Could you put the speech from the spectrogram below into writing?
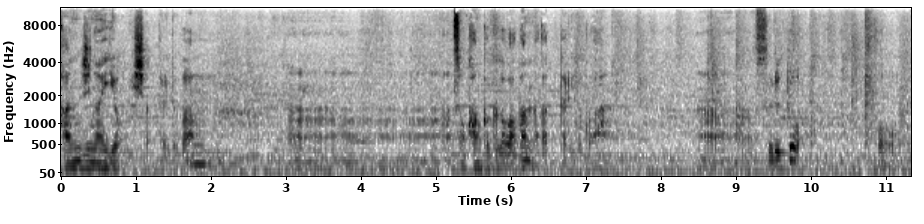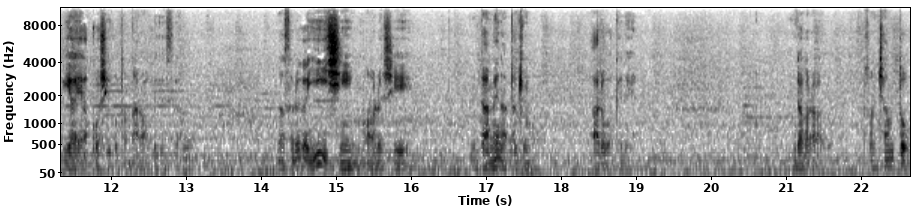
感じないようにしちゃったりとか、うん、その感覚が分かんなかったりとかするとこうややこしいことになるわけですよ。だそれがいいシーンもあるしダメな時もあるわけで。だからそのちゃんと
